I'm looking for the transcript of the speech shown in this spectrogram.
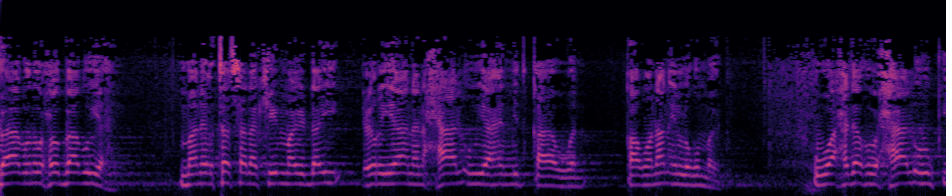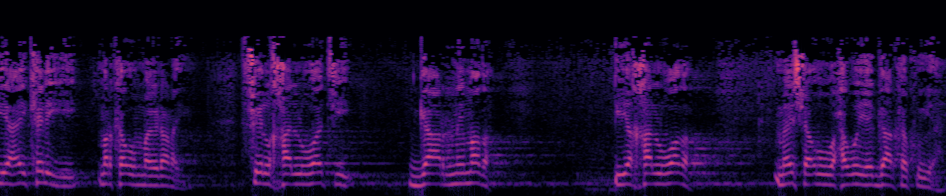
Baabun wuxuu baab u yahay man iqtasala kii maydhay curyaanan xaal uu yahay mid qaawan qaawanaan in lagu maydho. Waxdahu xaal uu yahay keligii marka uu maydhanayo. Fi lkhalwati gaarnimada iyo khalwada meesha uu waxawe gaarka ku yahay.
